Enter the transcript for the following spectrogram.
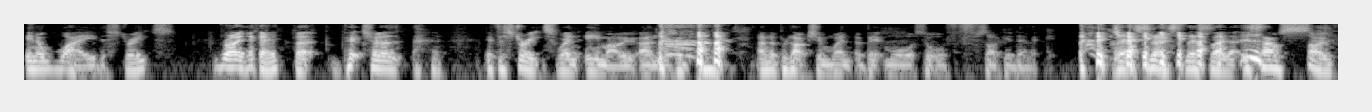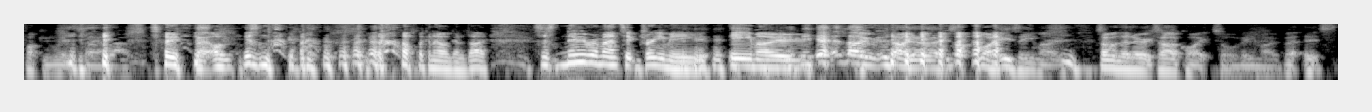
in a way, the Streets. right. Okay. But picture if the Streets went emo and the, and the production went a bit more sort of psychedelic. Let's, let's, let's say that. It sounds so fucking weird to say out loud. So But I, isn't oh, fucking hell, I'm gonna die. It's this new romantic, dreamy emo. yeah, no, no, no, no. It's not quite. It is emo. Some of the lyrics are quite sort of emo, but it's.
